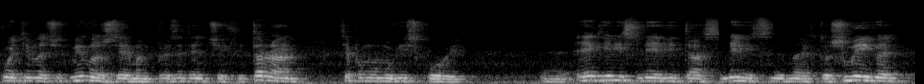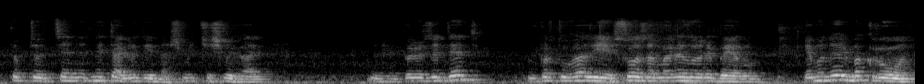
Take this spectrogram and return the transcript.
Потім, значить, Мілош Земан, президент Чехії, Таран, це, по-моєму, військовий. Е, Егеріс Левітас, Левіц, не знаю хто, Шмигаль, тобто це не, та людина, чи Шмигаль. Е, Президент Португалії Соза Марело Ребело, Еммануель Макрон,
